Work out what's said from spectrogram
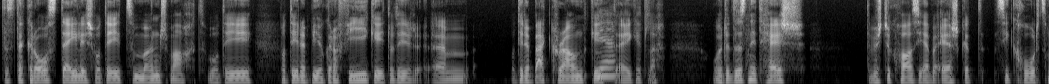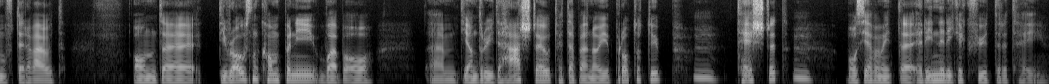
dass der grosse Teil ist, der dich zum Mensch macht, wo dir, wo dir eine Biografie gibt, wo dir, ähm, wo dir einen Background gibt ja. eigentlich. Und wenn du das nicht hast, dann bist du quasi eben erst seit kurzem auf dieser Welt. Und äh, die Rosen Company, die eben auch ähm, die Androiden herstellt, hat eben einen neuen Prototyp mm. getestet, mm. wo sie eben mit äh, Erinnerungen gefüttert haben.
